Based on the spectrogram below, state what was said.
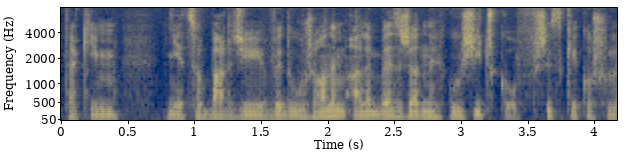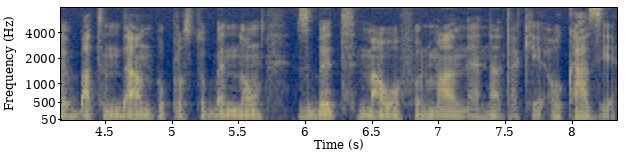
takim nieco bardziej wydłużonym, ale bez żadnych guziczków. Wszystkie koszule button down po prostu będą zbyt mało formalne na takie okazje.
